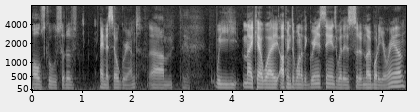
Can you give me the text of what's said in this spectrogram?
old school sort of NSL ground. Um, We make our way up into one of the grandstands where there's sort of nobody around.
